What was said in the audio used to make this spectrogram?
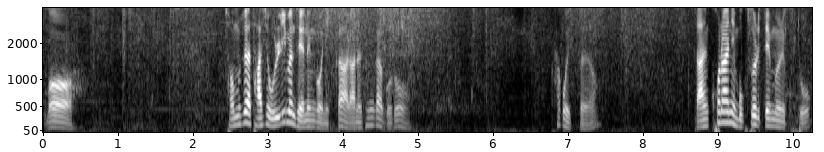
뭐. 점수에 다시 올리면 되는 거니까 라는 생각으로 하고 있어요. 난 코나님 목소리 때문에 구독.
